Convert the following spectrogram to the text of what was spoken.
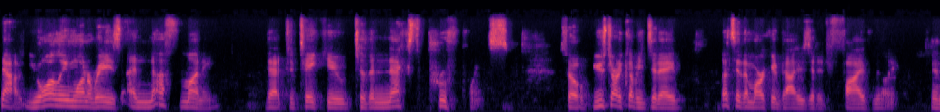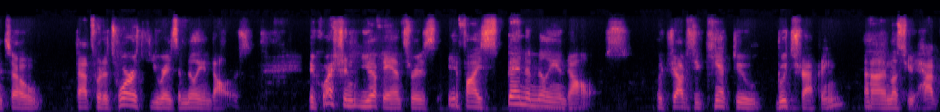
Now, you only want to raise enough money that to take you to the next proof points. So you start a company today, let's say the market values it at 5 million. And so that's what it's worth. You raise a million dollars. The question you have to answer is if I spend a million dollars, which obviously you can't do bootstrapping uh, unless you have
